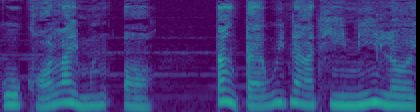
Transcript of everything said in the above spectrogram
กูขอไล่มึงออก ตั้งแต่วินาทีนี้เลย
